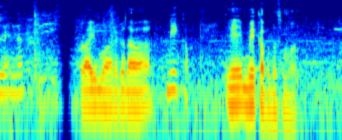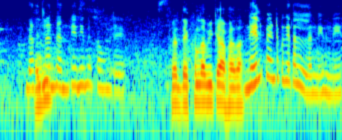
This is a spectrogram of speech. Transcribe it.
ਲਾਈਨਰ ਪ੍ਰਾਈਮ ਮਾਰਕ ਦਾ ਮੇਕਅਪ ਇਹ ਮੇਕਅਪ ਦਾ ਸਮਾਨ। ਵੈਸੇ ਮੈਂ ਦੰਦੀ ਨਹੀਂ ਮੈਂ ਕਹੂੰਦੇ ਫਿਰ ਦੇਖਣ ਦਾ ਵੀ ਕੀ ਫਾਇਦਾ? ਨੇਲ ਪੈਂਟ ਵਗੈਰਾ ਲੈ ਲੈਣੀ ਹੁੰਦੀ ਆ।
